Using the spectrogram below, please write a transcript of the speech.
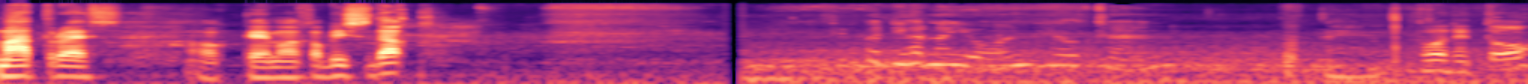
mattress. Okay mga kabisdak dihan na yun, Hilton? todo de todo.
